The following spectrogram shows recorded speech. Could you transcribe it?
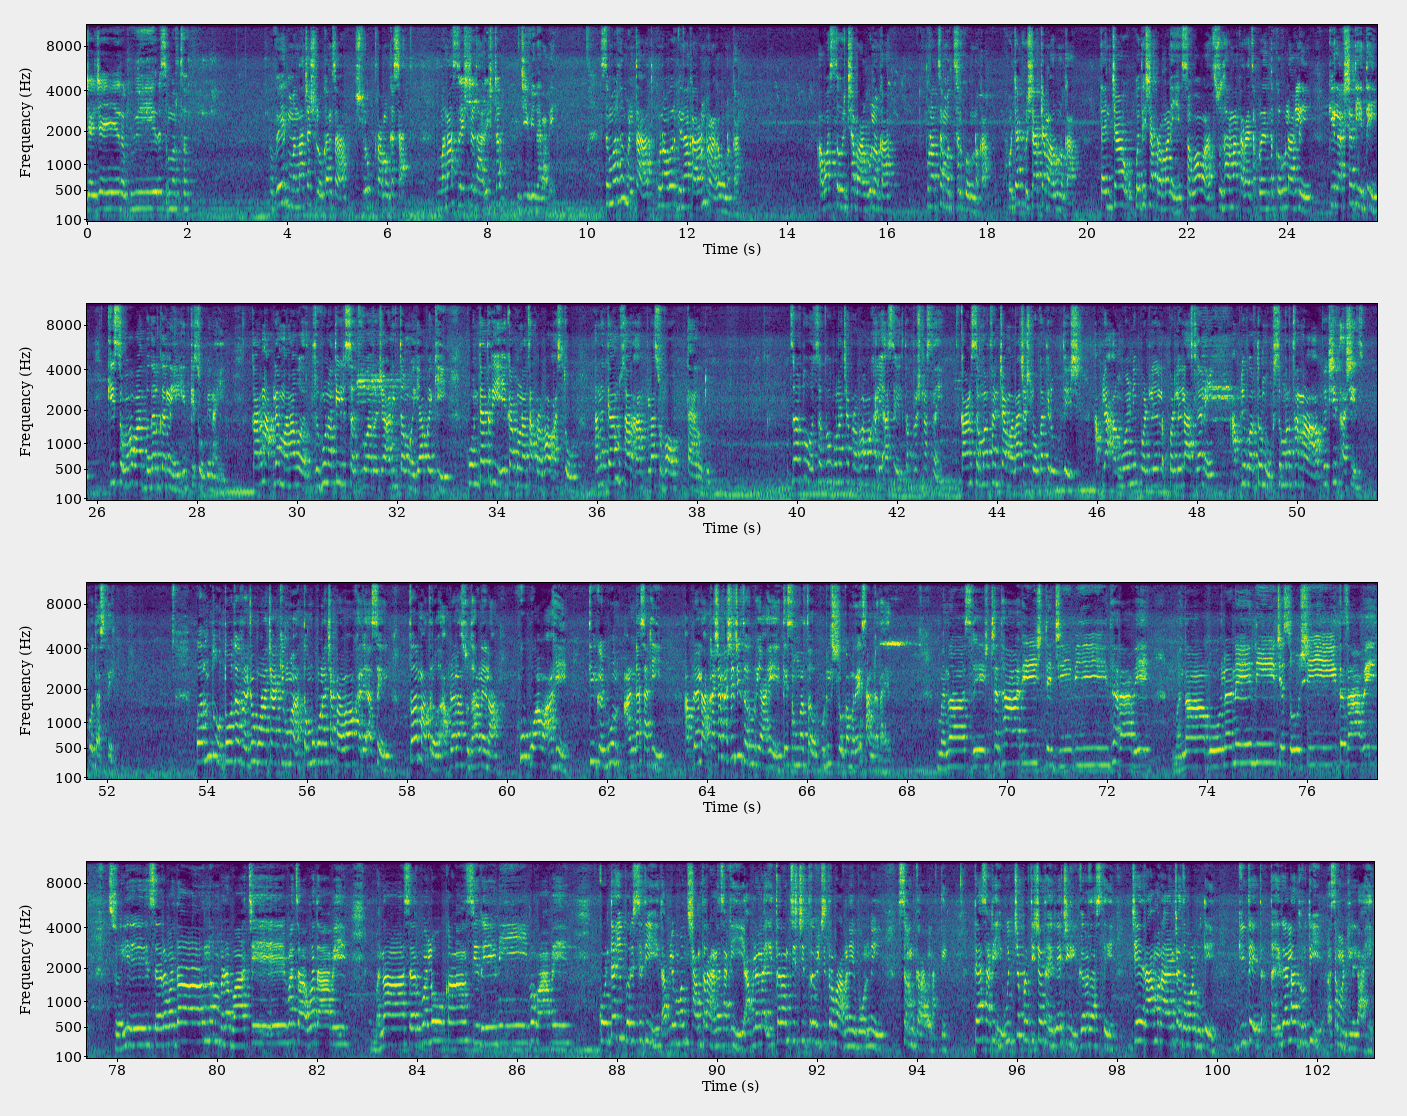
जय जय रघुवीर समर्थ. वेद मनाच्या श्लोकांचा श्लोक क्रमांक सात. मनाश्रेष्ठ धारिष्ठ जीवी धरावे समर्थ म्हणतात कुणावर विनाकारण रागावू नका. अवास्तव इच्छा बाळगू नका. कुणाचा मत्सर करू नका. खोट्या खुशारक्या मारू नका. त्यांच्या उपदेशाप्रमाणे स्वभावात सुधारणा करायचा प्रयत्न करू लागले की लक्षात येते की स्वभावात बदल करणे इतके सोपे नाही. कारण आपल्या मनावर त्रिगुणातील सत्व रज आणि तम यापैकी कोणत्या तरी एका गुणाचा प्रभाव असतो आणि त्यानुसार आपला स्वभाव तयार होतो. जर तो सत्वगुणाच्या प्रभावाखाली असेल तर प्रश्नच नाही. कारण समर्थांच्या मनाच्या श्लोकातील उपदेश आपल्या अंगवळणी पडलेला पडलेला असल्याने आपली वर्तणूक समर्थांना अपेक्षित अशीच होत असते. परंतु तो जर रजोगुणाच्या किंवा तमोगुणाच्या प्रभावाखाली असेल तर मात्र आपल्याला सुधारणेला खूप वाव आहे. ती घडवून आणण्यासाठी आपल्याला कशा कशाची जरुरी आहे ते समर्थ पुढील श्लोकामध्ये सांगत आहेत. मना श्रेष्ठ धारिष्ठ जीवी धरावे. मना बोलणे नीच शोषित जावे. स्वये सर्वदा नम्र वाचे वचा वदावे. मना सर्व लोकांसी रेणी व्हावे कोणत्याही परिस्थितीत आपले मन शांत राहण्यासाठी आपल्याला इतरांचे चित्र विचित्र वागणे बोलणे सहन करावे लागते. त्यासाठी उच्च प्रतीच्या धैर्याची गरज असते. जे रामरायांच्या जवळ होते गीतेत धैर्याला धृती असं म्हटलेलं आहे.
